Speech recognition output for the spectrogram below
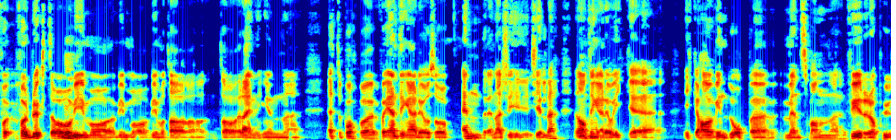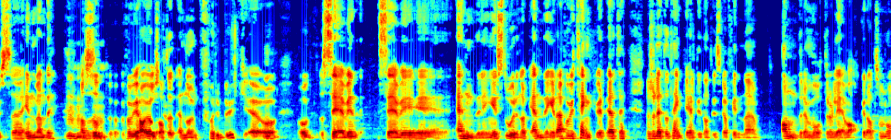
for, forbrukt, og, og mm. vi, må, vi, må, vi må, ta, ta regningen eh, etterpå. For én ting er det å endre energikilde, en annen ting er det å ikke ikke ha vinduet oppe mens man eh, fyrer opp huset innvendig. Mm, altså, så, for vi har jo også hatt et enormt forbruk. Eh, og, og ser, vi, ser, vi, endringer, store nok endringer der? For vi tenker, Det er så lett å tenke hele tiden at vi skal finne andre måter å leve akkurat som nå.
